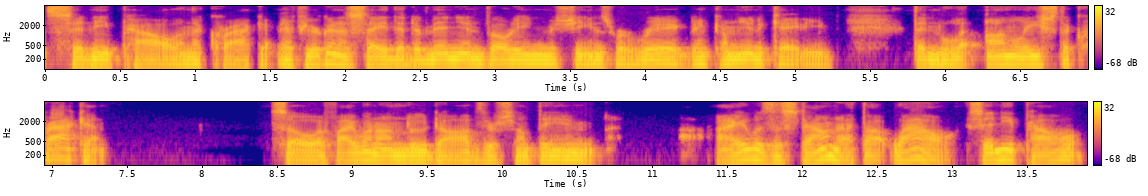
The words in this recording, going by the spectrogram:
Sidney Powell and the Kraken. If you're going to say the Dominion voting machines were rigged and communicating, then le- unleash the Kraken. So if I went on Lou Dobbs or something, I was astounded. I thought, wow, Sidney Powell,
